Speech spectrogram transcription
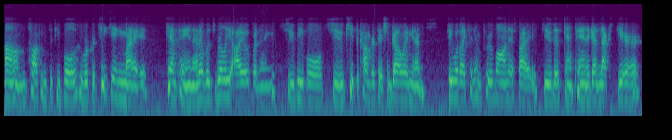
um, talking to people who were critiquing my campaign, and it was really eye opening to be able to keep the conversation going and see what I can improve on if I do this campaign again next year.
